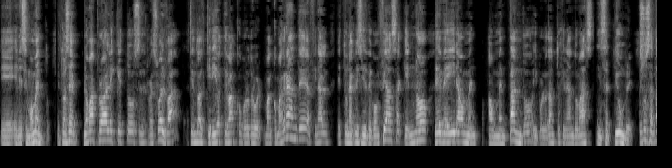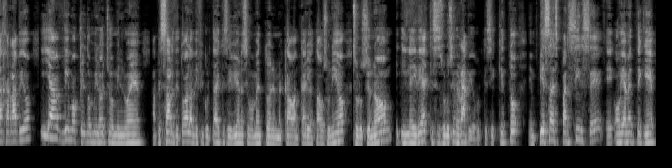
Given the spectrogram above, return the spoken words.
en ese momento. Entonces, lo más probable es que esto se resuelva siendo adquirido este banco por otro banco más grande. Al final, esto es una crisis de confianza que no debe ir aumentando y por lo tanto generando más incertidumbre. Eso se ataja rápido y ya vimos que el 2008-2009, a pesar de todas las dificultades que se vivió en ese momento en el mercado bancario de Estados Unidos, solucionó y la idea es que se solucione rápido, porque si es que esto empieza a esparcirse, eh, obviamente que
